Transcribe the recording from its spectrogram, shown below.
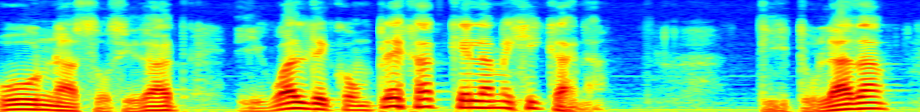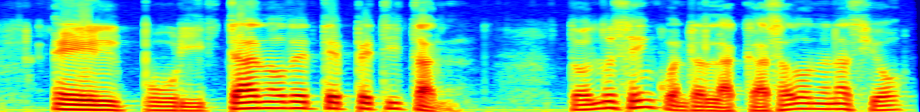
una sociedad igual de compleja que la mexicana, titulada El Puritano de Tepetitán, donde se encuentra la casa donde nació,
